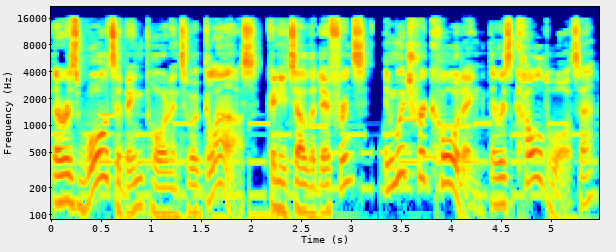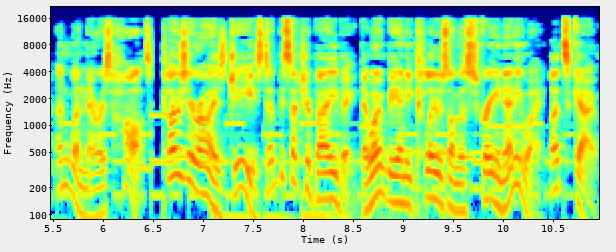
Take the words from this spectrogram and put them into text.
There is water being poured into a glass. Can you tell the difference? In which recording there is cold water and when there is hot? Close your eyes, geez, don't be such a baby. There won't be any clues on the screen anyway. Let's go.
